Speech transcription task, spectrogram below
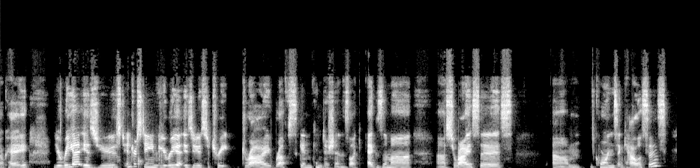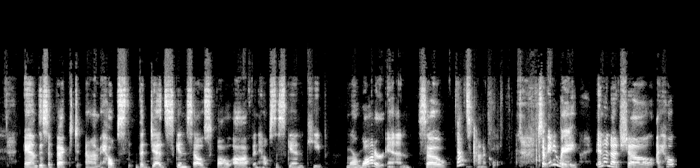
okay urea is used interesting urea is used to treat dry rough skin conditions like eczema uh, psoriasis um, corns and calluses. And this effect um, helps the dead skin cells fall off and helps the skin keep more water in. So that's kind of cool. So anyway, in a nutshell, I hope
